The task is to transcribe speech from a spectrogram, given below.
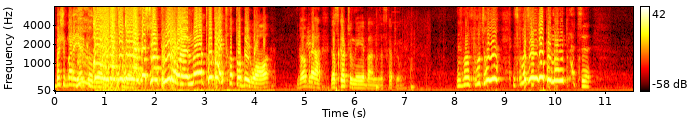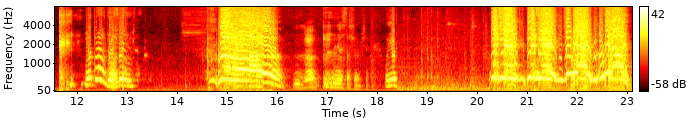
Masz barierkę od Kurwa, co to jest, ja się oplułem, no tutaj co to było? Dobra, zaskoczył mnie jebany, zaskoczył mnie. Jest mam spocony, spocony dupę, mamy plecy. Naprawdę, O. się... Nie wystraszyłem się. Ujeb... Biegnij! Biegnij! Biegnij! Otwieraj!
